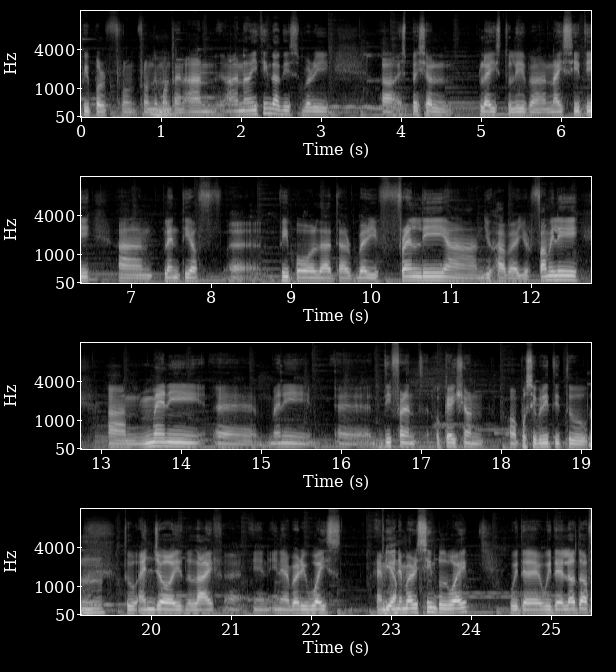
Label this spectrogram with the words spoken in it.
people from, from Mm-hmm. the mountain, and and I think that is very uh, special place to live, a nice city, and plenty of uh, people that are very friendly, and you have uh, your family, and many uh, many uh, different occasion or possibility to Mm-hmm. to enjoy the life uh, in in a very ways and Yeah. in a very simple way with a with a lot of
